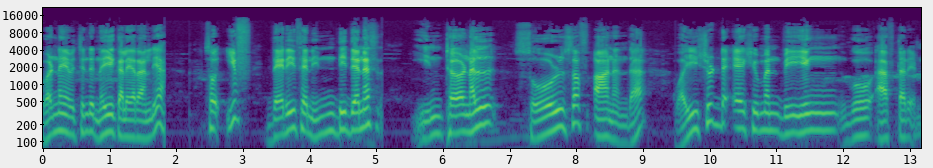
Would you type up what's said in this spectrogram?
வெண்ணைய வச்சுட்டு நெய் கலையறான் இல்லையா so if there is an indigenous internal source of ananda why should a human being go after him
